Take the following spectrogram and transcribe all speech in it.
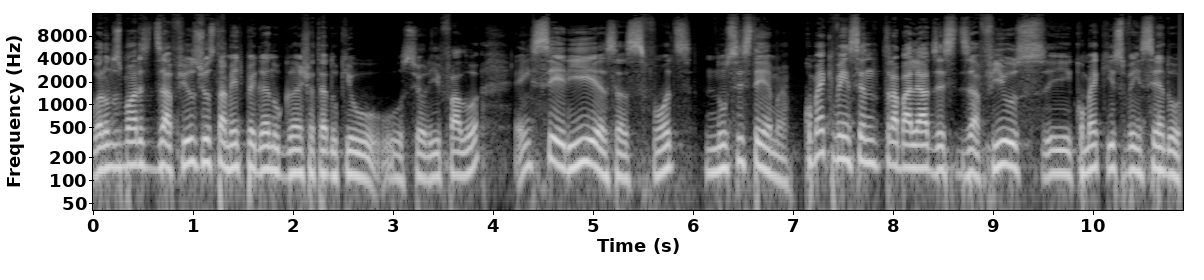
Agora, um dos maiores desafios, justamente pegando o gancho até do que o, o Senhori falou, é inserir essas fontes no sistema. Como é que vem sendo trabalhados esses desafios e como é que isso vem sendo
